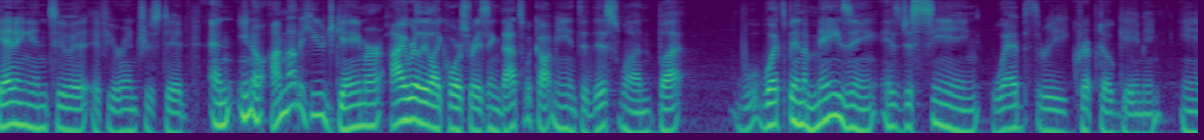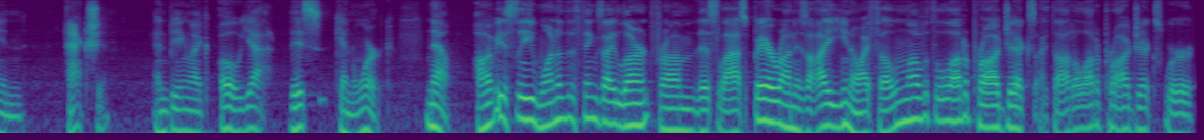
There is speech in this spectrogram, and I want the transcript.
getting into it if you're interested. And, you know, I'm not a huge gamer. I really like horse racing. That's what got me into this one. But what's been amazing is just seeing Web3 crypto gaming in action and being like, oh, yeah, this can work. Now, obviously, one of the things I learned from this last bear run is I, you know, I fell in love with a lot of projects. I thought a lot of projects were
